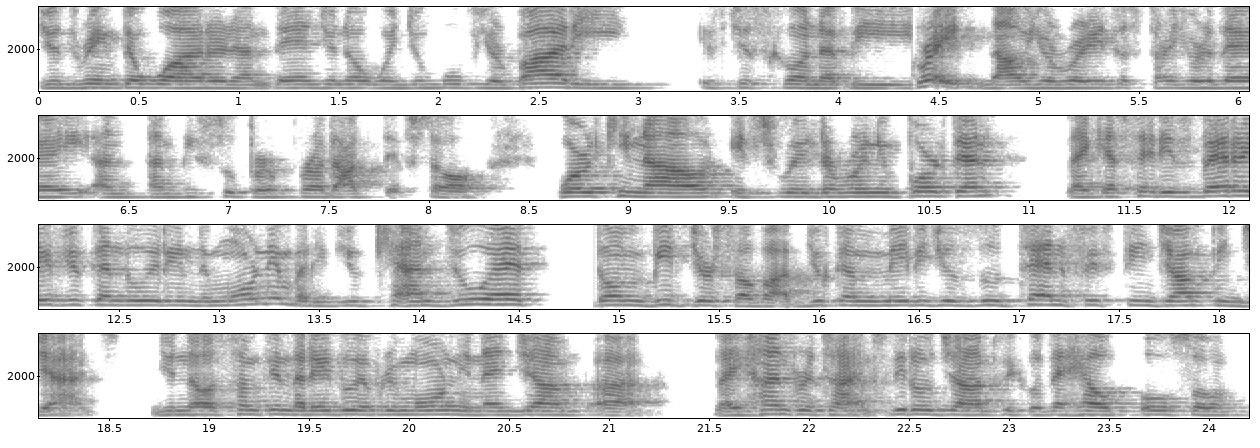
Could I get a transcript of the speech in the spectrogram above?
you drink the water and then you know when you move your body it's just gonna be great. Now you're ready to start your day and, and be super productive. So working out it's really really important. Like i said it's better if you can do it in the morning but if you can't do it don't beat yourself up. You can maybe just do 10 15 jumping jacks you know something that i do every morning. I jump uh, like 100 times little jumps because they help also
